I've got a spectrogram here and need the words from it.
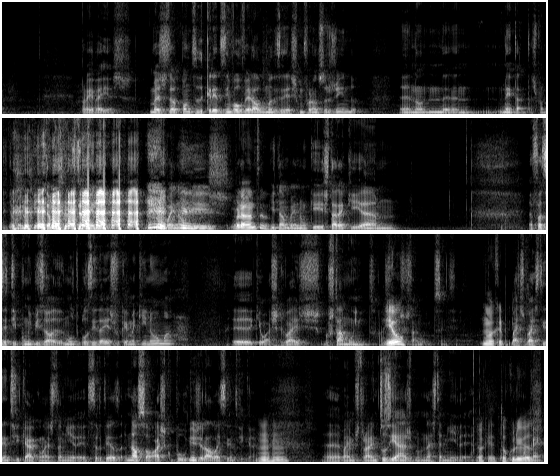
para ideias, mas ao ponto de querer desenvolver alguma das ideias que me foram surgindo, eh, não- nem tantas. Pronto, e também não, qui- e também, também não- também não quis Pronto. e também não quis estar aqui a, a fazer tipo um episódio de múltiplas ideias. Foquei-me aqui numa eh, que eu acho que vais gostar muito. Acho que Eu? vais gostar muito, sim, sim. Não acredito. Vais, vais te identificar com esta minha ideia, de certeza. Não só, acho que o público em geral vai se identificar. Uhum. Eh, vai mostrar entusiasmo nesta minha ideia. Ok, estou curioso. ok?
